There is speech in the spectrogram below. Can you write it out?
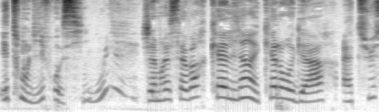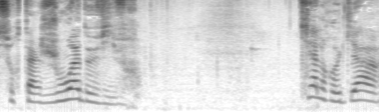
et ton livre aussi. Oui. J'aimerais savoir quel lien et quel regard as-tu sur ta joie de vivre? Quel regard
